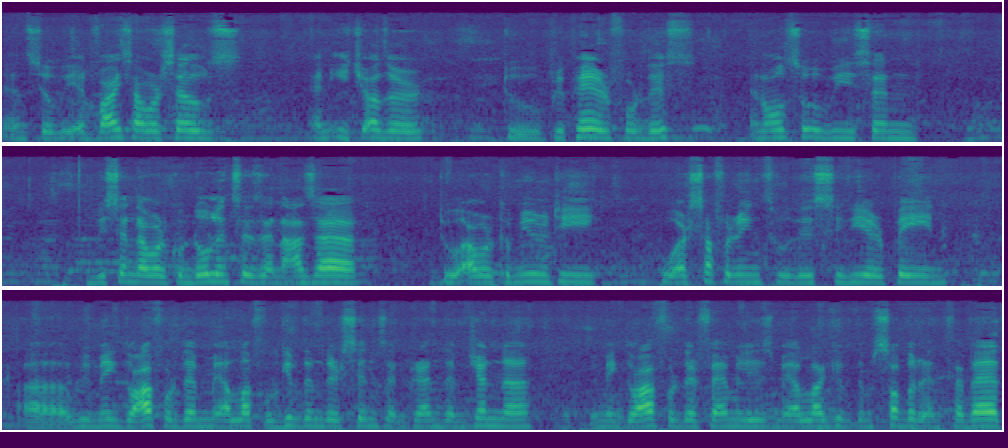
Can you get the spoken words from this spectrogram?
And so we advise ourselves and each other to prepare for this. And also we send we send our condolences and aza to our community who are suffering through this severe pain. Uh, we make dua for them. May Allah forgive them their sins and grant them Jannah. We make dua for their families. May Allah give them sabr and thabat.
